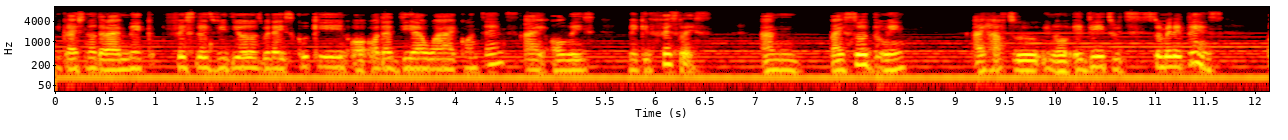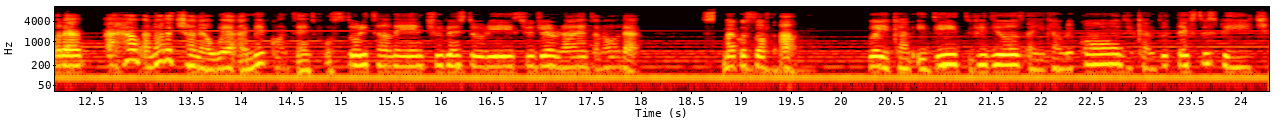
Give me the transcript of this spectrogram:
You guys know that I make faceless videos, whether it's cooking or other DIY content. I always make it faceless, and by so doing, I have to you know edit with so many things but I, I have another channel where I make content for storytelling, children's stories, children rhymes, and all that. Microsoft app where you can edit videos and you can record, you can do text to speech.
